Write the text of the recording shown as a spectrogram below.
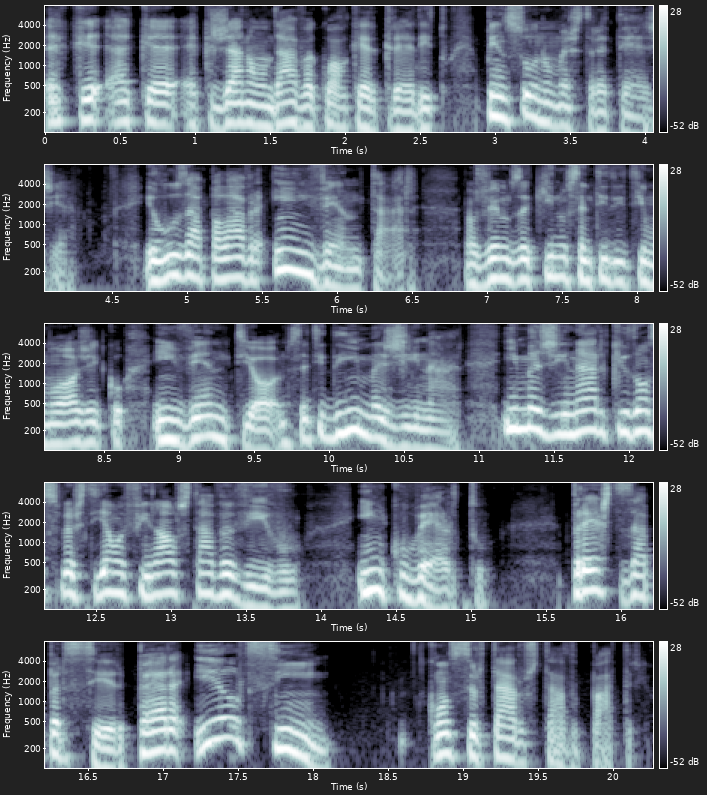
a que, a que, a que já não dava qualquer crédito, pensou numa estratégia. Ele usa a palavra inventar. Nós vemos aqui no sentido etimológico inventio, no sentido de imaginar. Imaginar que o Dom Sebastião afinal estava vivo, encoberto, prestes a aparecer, para ele sim consertar o Estado pátrio.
